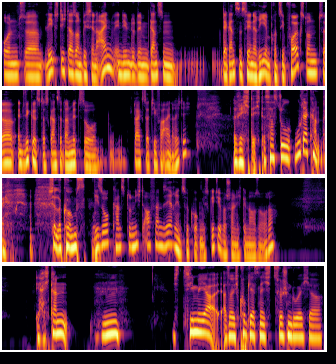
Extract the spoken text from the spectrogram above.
und äh, lebst dich da so ein bisschen ein, indem du dem ganzen der ganzen Szenerie im Prinzip folgst und äh, entwickelst das Ganze dann mit. So, du steigst da tiefer ein, richtig? Richtig, das hast du gut erkannt. Sherlock Holmes. Wieso kannst du nicht aufhören, Serien zu gucken? Es geht dir wahrscheinlich genauso, oder? Ja, ich kann. Hm, ich zieh mir ja, also ich gucke jetzt nicht zwischendurch ja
